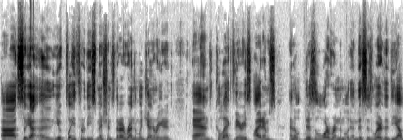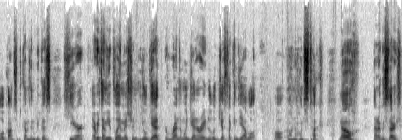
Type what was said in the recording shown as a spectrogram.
Uh, so yeah, uh, you play through these missions that are randomly generated and collect various items and there's a lot of random loot and this is where the Diablo concept comes in because here every time you play a mission you'll get randomly generated loot just like in Diablo. Oh, oh no, I'm stuck. No, not a good start.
